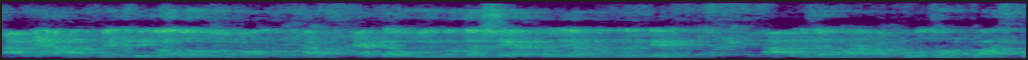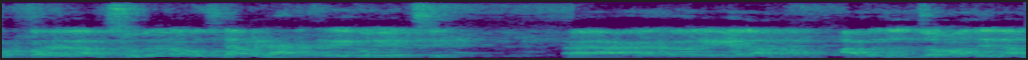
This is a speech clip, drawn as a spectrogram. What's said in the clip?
আমি আমার ব্যক্তিগত অভিমত একটা অভিজ্ঞতা শেয়ার করি আপনাদেরকে। আমি যখন আমার প্রথম পাসপোর্ট করালাম স্টুডেন্ট অবস্থায় আমি ঢাকা থেকে করিয়েছি আহ, আগারগাঁওয়ে গেলাম আবেদন জমা দিলাম।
